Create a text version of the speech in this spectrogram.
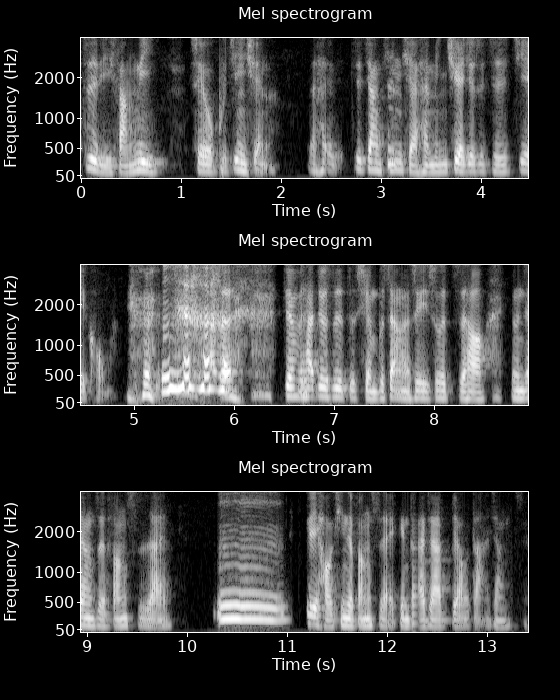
治理防疫，所以我不竞选了。就这样听起来很明确，就是只是借口嘛。他的就他就是选不上了，所以说只好用这样子的方式来。嗯，最好听的方式来跟大家表达这样子。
